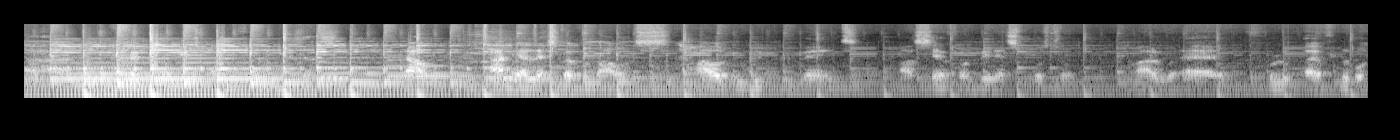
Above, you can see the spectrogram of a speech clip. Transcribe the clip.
uh, Now, Anya, let's talk about how do we prevent ourselves from being exposed to malware, uh, flu, uh, flu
